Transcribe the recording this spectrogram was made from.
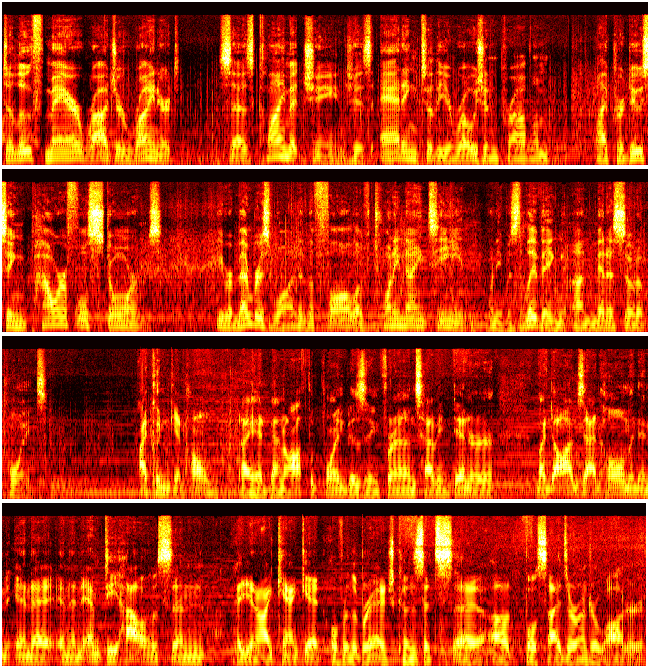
Duluth Mayor Roger Reinert says climate change is adding to the erosion problem by producing powerful storms. He remembers one in the fall of 2019 when he was living on Minnesota Point. I couldn't get home. I had been off the point visiting friends, having dinner. My dog's at home in an, in, a, in an empty house, and you know I can't get over the bridge because it's uh, uh, both sides are underwater.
